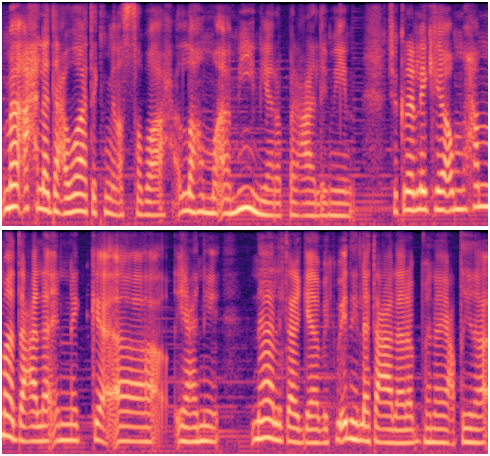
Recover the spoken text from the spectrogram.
ما أحلى دعواتك من الصباح. اللهم آمين يا رب العالمين. شكرا لك يا أم محمد على أنك آه يعني نالت إعجابك بإذن الله تعالى ربنا يعطينا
